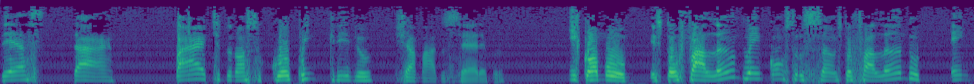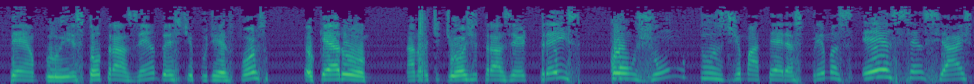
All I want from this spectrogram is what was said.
desta parte do nosso corpo incrível chamado cérebro. E como estou falando em construção, estou falando em templo e estou trazendo esse tipo de reforço, eu quero, na noite de hoje, trazer três conjuntos de matérias-primas essenciais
